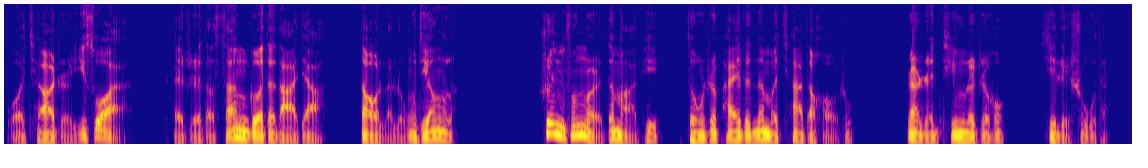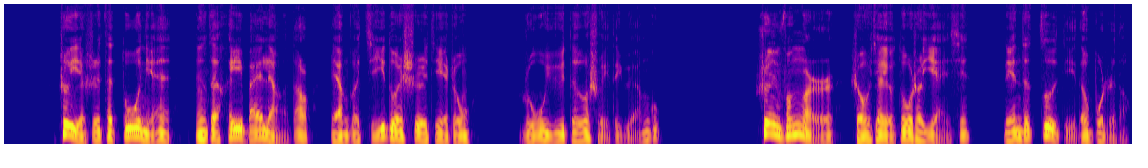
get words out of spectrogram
我掐指一算，才知道三哥的大家到了龙江了。”顺风耳的马屁。总是拍的那么恰到好处，让人听了之后心里舒坦。这也是他多年能在黑白两道两个极端世界中如鱼得水的缘故。顺风耳手下有多少眼线，连他自己都不知道。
